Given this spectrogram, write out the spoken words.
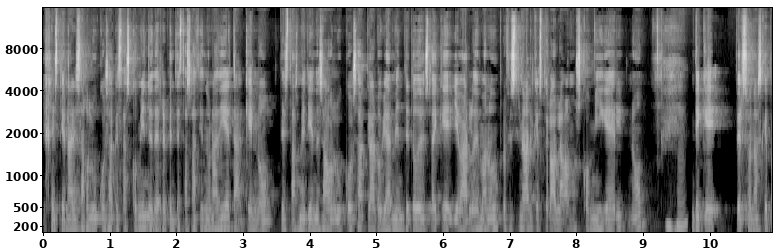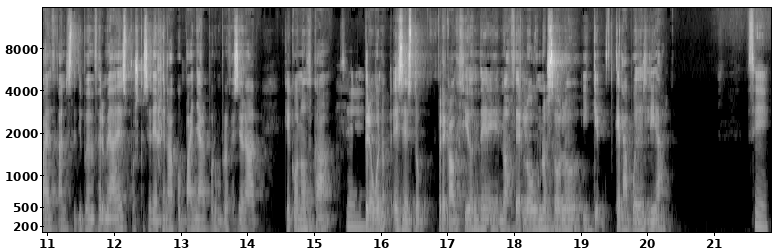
gestionar esa glucosa que estás comiendo y de repente estás haciendo una dieta que no te estás metiendo esa glucosa, claro, obviamente todo esto hay que llevarlo de mano de un profesional, que esto lo hablábamos con Miguel, ¿no? De que personas que padezcan este tipo de enfermedades, pues que se dejen acompañar por un profesional que conozca. Pero bueno, es esto, precaución de no hacerlo uno solo y que, que la puedes liar. Sí,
